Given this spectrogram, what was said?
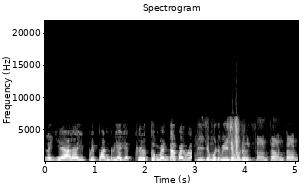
இல்ல ஏழை இப்படி பண்றிய ஏ கிறுக்கு மெண்டல் பயில் உள்ள பீஜமுடு பீஜமுடு டான் டான் டான்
